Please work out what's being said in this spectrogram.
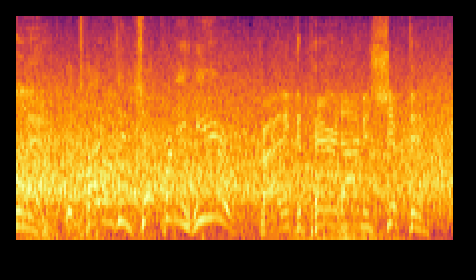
slam. The title's in jeopardy here. I think the paradigm has shifted.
